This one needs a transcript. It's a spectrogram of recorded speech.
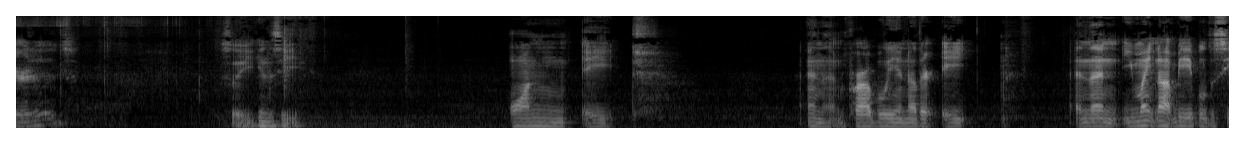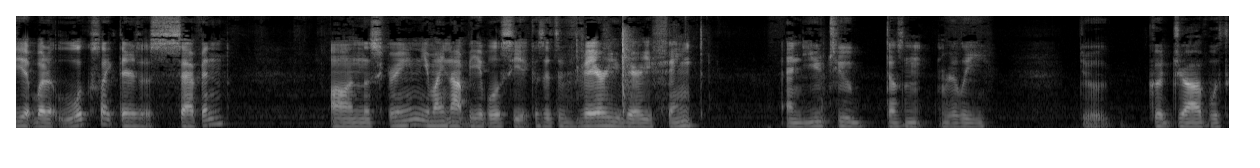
Here it is. So you can see one, eight, and then probably another eight. And then you might not be able to see it, but it looks like there's a seven on the screen. You might not be able to see it because it's very, very faint. And YouTube doesn't really do a good job with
